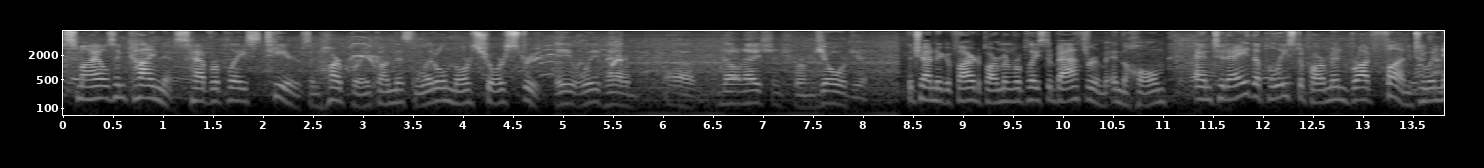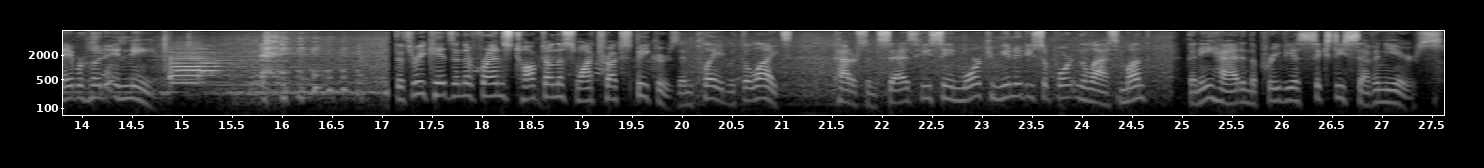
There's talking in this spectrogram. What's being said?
Smiles and kindness have replaced tears and heartbreak on this little North Shore street. We've had uh, donations from Georgia. The Chattanooga Fire Department replaced a bathroom in the home, and today the police department brought fun to a neighborhood in need. the three kids and their friends talked on the SWAT truck speakers and played with the lights. Patterson says he's seen more community support in the last month than he had in the previous 67 years.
